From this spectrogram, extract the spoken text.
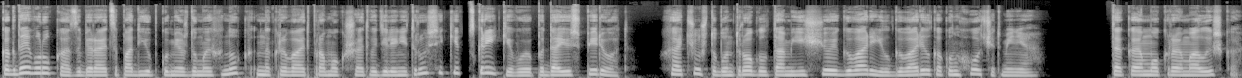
Когда его рука забирается под юбку между моих ног, накрывает промокшие от выделений трусики, вскрикиваю, подаюсь вперед. Хочу, чтобы он трогал там еще и говорил, говорил, как он хочет меня. Такая мокрая малышка.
